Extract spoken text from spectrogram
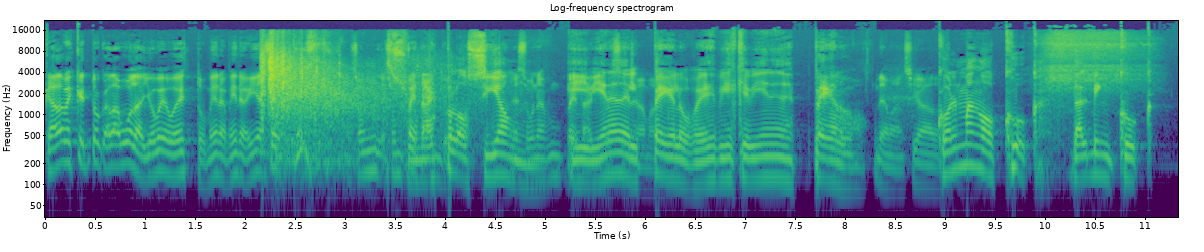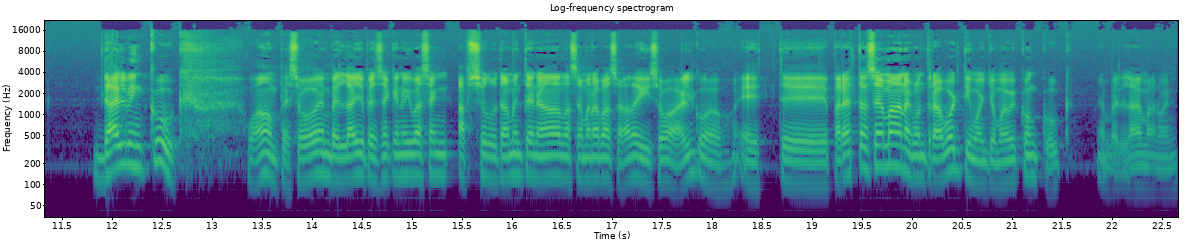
cada vez que él toca la bola, yo veo esto. Mira, mira, ahí hace. Es un, es un una explosión. Es una- un y viene del llama. pelo, es, es que viene del pelo. Demasiado. Coleman o Cook. Dalvin Cook. Dalvin Cook. Wow, empezó, en verdad, yo pensé que no iba a hacer absolutamente nada la semana pasada y hizo algo. Este, para esta semana contra Baltimore, yo me voy con Cook, en verdad, Manuel.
